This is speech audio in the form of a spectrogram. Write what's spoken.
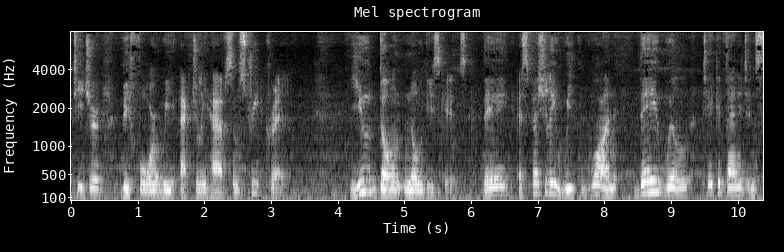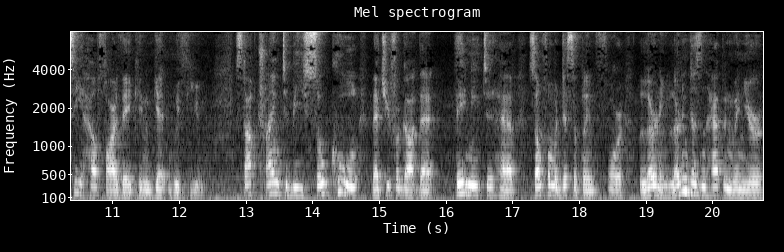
teacher before we actually have some street cred. You don't know these kids. They, especially week one, they will take advantage and see how far they can get with you. Stop trying to be so cool that you forgot that they need to have some form of discipline for learning. Learning doesn't happen when you're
